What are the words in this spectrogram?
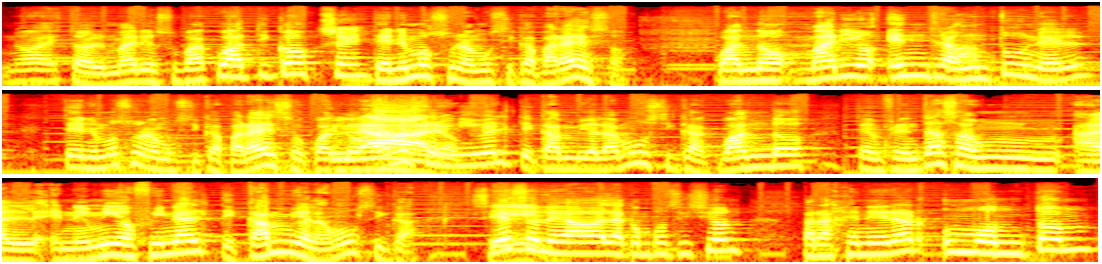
¿no? Esto del Mario subacuático, Sí. tenemos una música para eso. Cuando Mario entra a un túnel, tenemos una música para eso. Cuando Claro. ganas el nivel, te cambia la música. Cuando te enfrentas a un, al enemigo final, te cambia la música. Sí. Y eso le daba a la composición para generar un montón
